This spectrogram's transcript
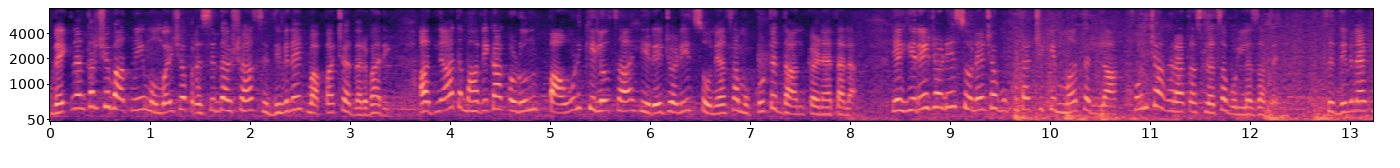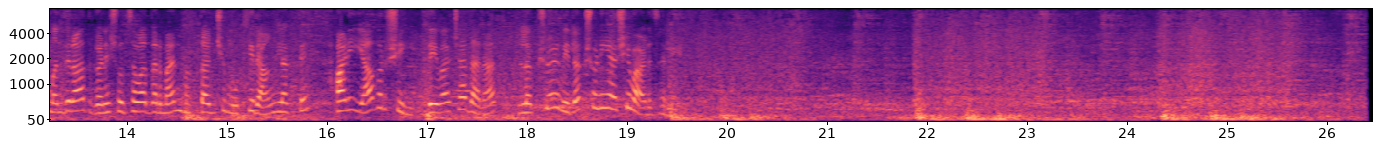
ब्रेकनंतरची बातमी मुंबईच्या प्रसिद्ध अशा सिद्धिविनायक बाप्पाच्या दरबारी. अज्ञात भाविकाकडून पाऊण किलोचा हिरेजडीत सोन्याचा मुकुट दान करण्यात आला. या हिरेजडीत सोन्याच्या मुकुटाची किंमत लाखोंच्या घरात असल्याचं बोललं जात आहे सिद्धिविनायक मंदिरात गणेशोत्सवादरम्यान भक्तांची मोठी रांग लागते आणि यावर्षीही देवाच्या दानात लक्षण विलक्षणी अशी वाढ झाली आहे.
